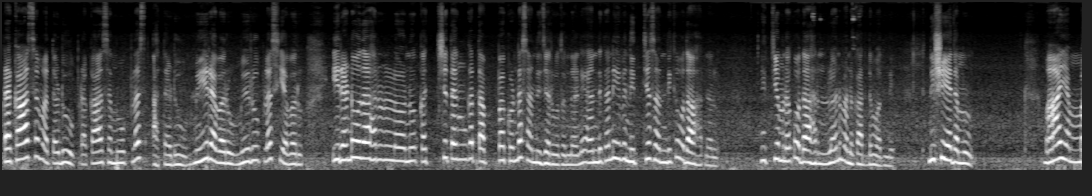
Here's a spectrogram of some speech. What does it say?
ప్రకాశం అతడు ప్రకాశము ప్లస్ అతడు. మీరెవరు? మీరు ప్లస్ ఎవరు? ఈ రెండు ఉదాహరణలోనూ ఖచ్చితంగా తప్పకుండా సంధి జరుగుతుందండి. అందుకని ఇవి నిత్య సంధికి ఉదాహరణలు. నిత్యమునకు ఉదాహరణలో మనకు అర్థమవుతుంది. నిషేధము. మాయమ్మ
